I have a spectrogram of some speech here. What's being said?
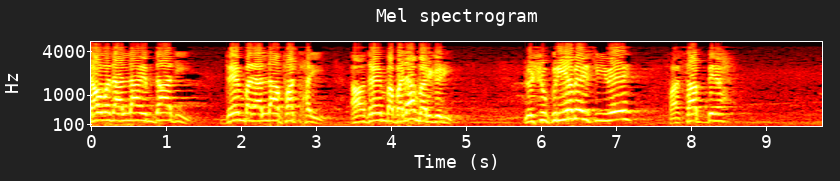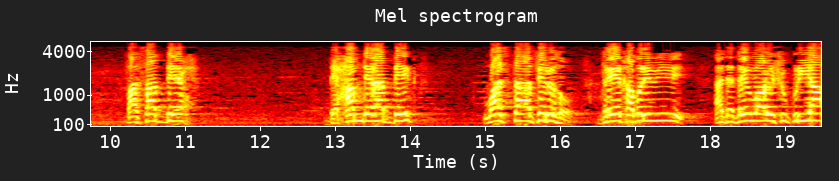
یو بد الله امدادي دریم بد الله فتحي او دریم بد بلا مرګري لو شکریا به سیوه فسبح فسبح بحمد ربک واستغفره درې خبرې وی ا د درې واړو شکریا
